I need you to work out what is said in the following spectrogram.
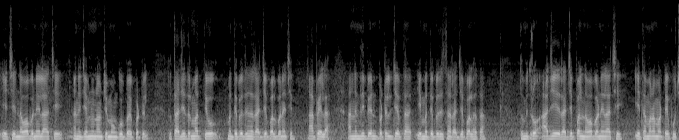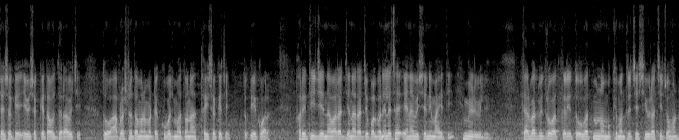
એ છે નવા બનેલા છે અને જેમનું નામ છે મંગુભાઈ પટેલ. તો તાજેતરમાં તેઓ મધ્યપ્રદેશના રાજ્યપાલ બને છે. આ પહેલાં આનંદીબેન પટેલ જે હતા, એ મધ્યપ્રદેશના રાજ્યપાલ હતા. તો મિત્રો, આ જે રાજ્યપાલ નવા બનેલા છે, એ તમારા માટે પૂછાઈ શકે એવી શક્યતાઓ ધરાવે છે. તો આ પ્રશ્ન તમારા માટે ખૂબ જ મહત્ત્વના થઈ શકે છે. તો એકવાર ફરીથી જે નવા રાજ્યના રાજ્યપાલ બનેલા છે, એના વિશેની માહિતી મેળવી લેવી ત્યારબાદ મિત્રો વાત કરીએ તો વર્તમાનના મુખ્યમંત્રી છે શિવરાજસિંહ ચૌહાણ.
